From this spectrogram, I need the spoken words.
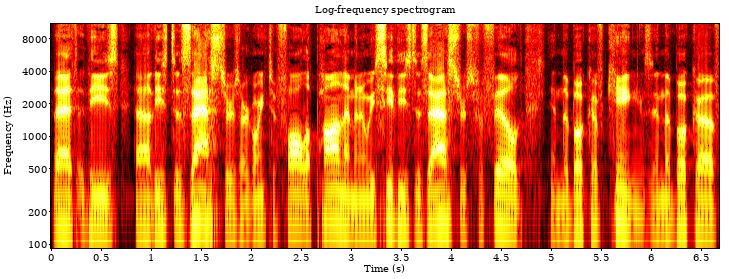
that these, uh, these disasters are going to fall upon them. And we see these disasters fulfilled in the book of Kings, in the book of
